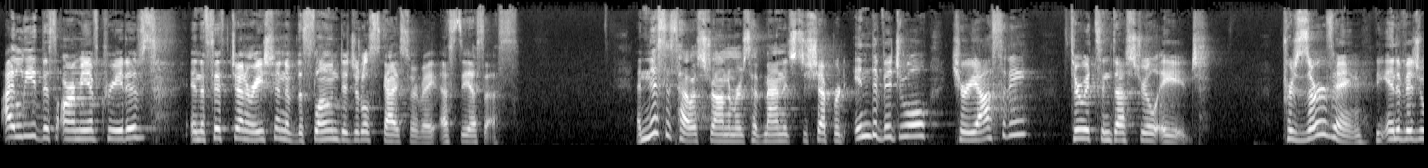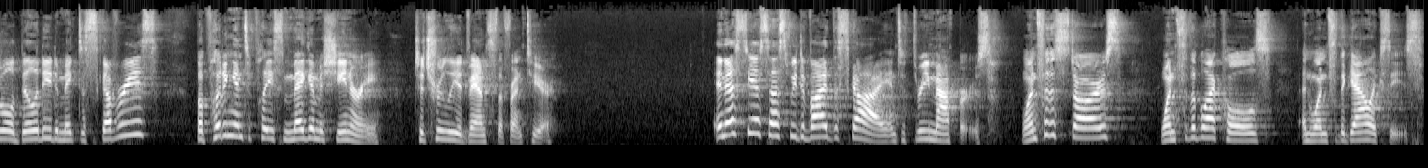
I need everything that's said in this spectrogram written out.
I lead this army of creatives in the fifth generation of the Sloan Digital Sky Survey, SDSS. And this is how astronomers have managed to shepherd individual curiosity through its industrial age, preserving the individual ability to make discoveries, but putting into place mega machinery to truly advance the frontier. In SDSS, we divide the sky into three mappers one for the stars, one for the black holes, and one for the galaxies.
